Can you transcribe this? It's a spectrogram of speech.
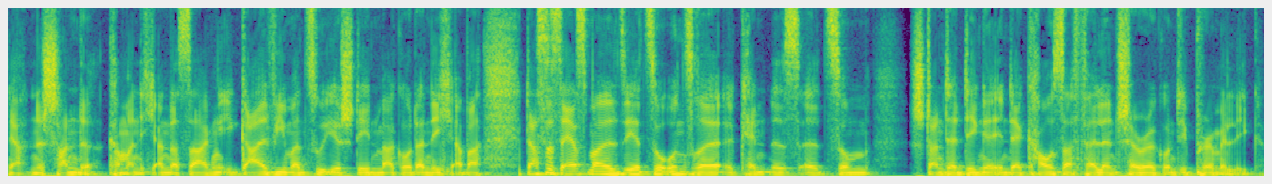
ja, eine Schande, kann man nicht anders sagen. Egal, wie man zu ihr stehen mag oder nicht nicht. Aber das ist erstmal jetzt so unsere Kenntnis äh, zum Stand der Dinge in der Causa Fallon Sherrick und die Premier League.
